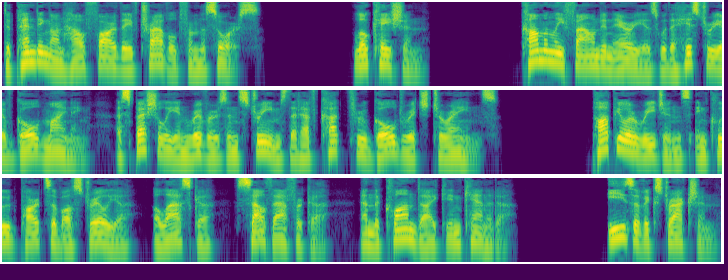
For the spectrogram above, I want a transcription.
depending on how far they've traveled from the source. Location Commonly found in areas with a history of gold mining, especially in rivers and streams that have cut through gold-rich terrains. Popular regions include parts of Australia, Alaska, South Africa, and the Klondike in Canada. Ease of extraction.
